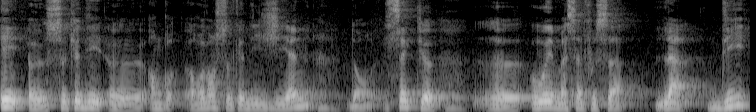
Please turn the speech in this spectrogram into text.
et euh, ce que dit, euh, en, revanche, ce que dit JN, c'est que Oe Masafusa l'a dit,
